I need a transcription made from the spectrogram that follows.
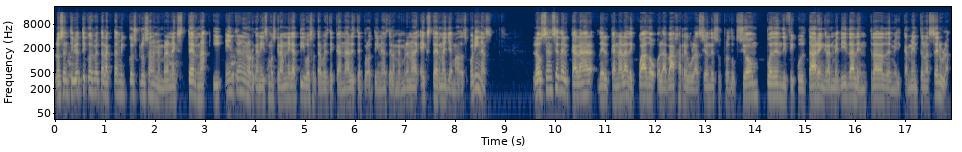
Los antibióticos betalactámicos cruzan la membrana externa y entran en organismos gram negativos a través de canales de proteínas de la membrana externa llamadas porinas. La ausencia del canal, del canal, adecuado o la baja regulación de su producción pueden dificultar en gran medida la entrada de medicamento en la célula.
